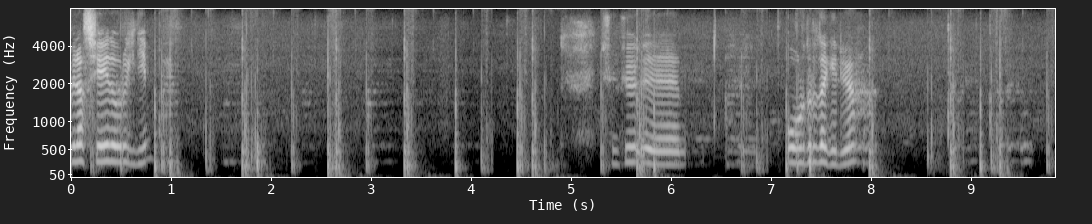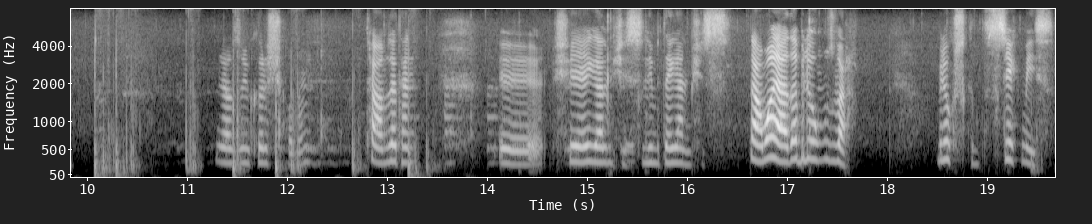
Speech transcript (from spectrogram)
biraz şeye doğru gideyim. Çünkü e, order da geliyor. Biraz da yukarı çıkalım. Tamam zaten e, şeye gelmişiz. Limite gelmişiz. Tamam bayağı da bloğumuz var. Blok sıkıntısı çekmeyiz.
